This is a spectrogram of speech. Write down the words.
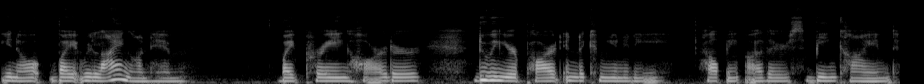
you know, by relying on Him, by praying harder, doing your part in the community, helping others, being kind.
